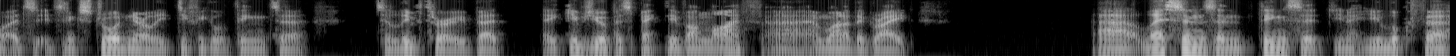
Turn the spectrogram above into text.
well, it's it's an extraordinarily difficult thing to to live through, but it gives you a perspective on life. Uh, and one of the great uh, lessons and things that you know you look for,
